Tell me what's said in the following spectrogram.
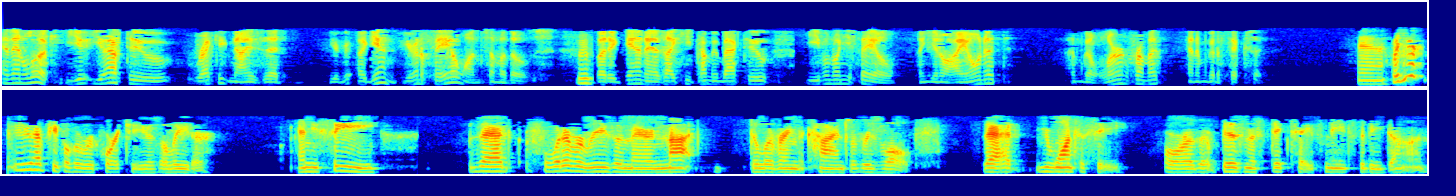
And then look, you you have to recognize that you're again you're going to fail on some of those. Mm-hmm. But again, as I keep coming back to, even when you fail, you know, I own it. I'm going to learn from it, and I'm going to fix it. Yeah. When you you have people who report to you as a leader, and you see that for whatever reason they're not delivering the kinds of results that you want to see, or the business dictates needs to be done.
